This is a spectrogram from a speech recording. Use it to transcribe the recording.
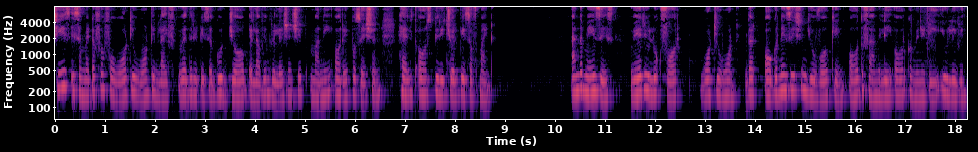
Cheese is a metaphor for what you want in life, whether it is a good job, a loving relationship, money, or a possession, health, or spiritual peace of mind. And the maze is where you look for what you want, that organization you work in, or the family or community you live in.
